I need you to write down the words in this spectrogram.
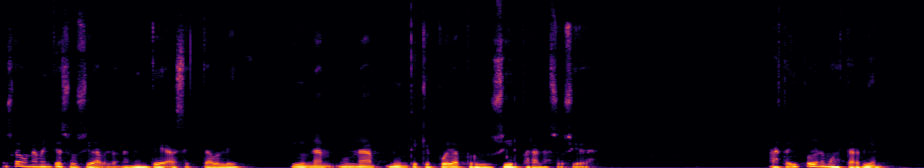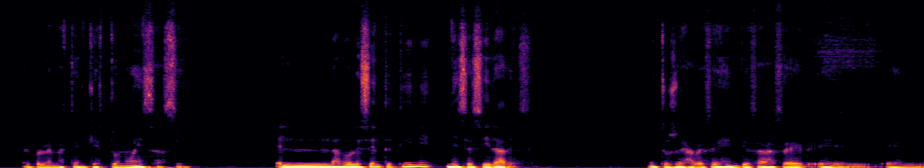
o sea, una mente sociable, una mente aceptable y una, una mente que pueda producir para la sociedad. Hasta ahí podremos estar bien. El problema está en que esto no es así. El adolescente tiene necesidades. Entonces a veces empieza a hacer el,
